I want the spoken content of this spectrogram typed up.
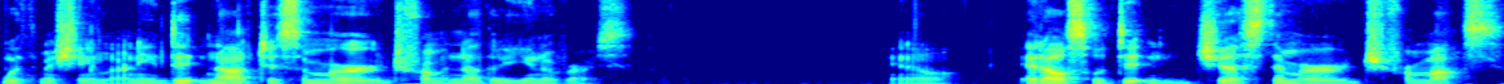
with machine learning. It did not just emerge from another universe. You know, it also didn't just emerge from us.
